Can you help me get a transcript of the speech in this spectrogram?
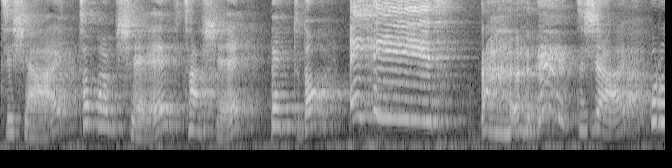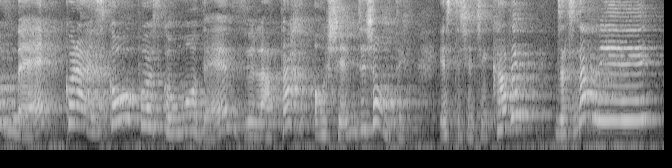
Dzisiaj cofam się w czasie back to the 80s! Dzisiaj porównę koreańską, polską modę w latach 80. Jesteście ciekawi? Zaczynamy!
